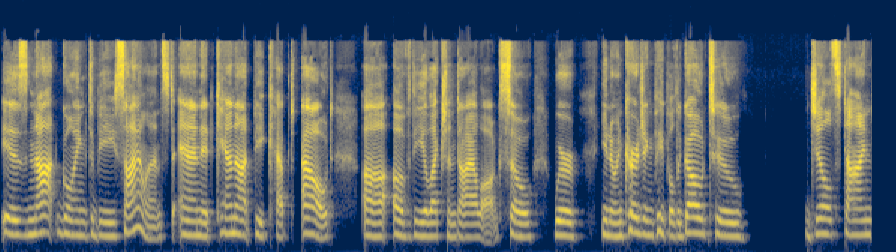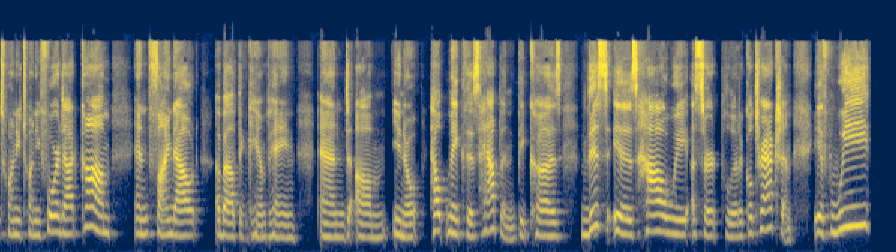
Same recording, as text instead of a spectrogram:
is not going to be silenced and it cannot be kept out uh, of the election dialogue. So we're, you know, encouraging people to go to jillstein2024.com and find out about the campaign and um, you know help make this happen because this is how we assert political traction if we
